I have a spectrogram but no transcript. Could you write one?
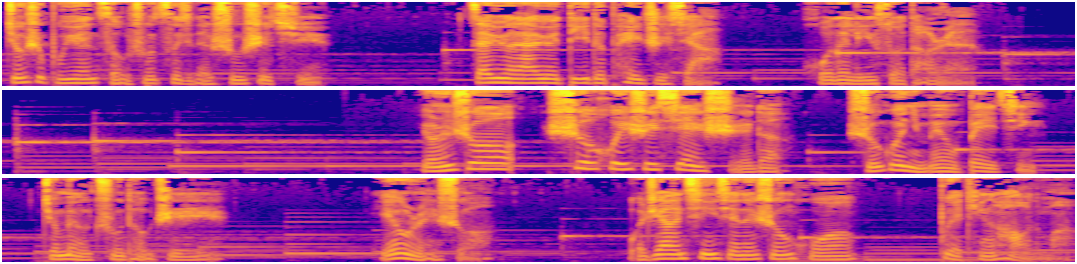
就是不愿走出自己的舒适区，在越来越低的配置下，活得理所当然。有人说，社会是现实的。如果你没有背景，就没有出头之日。也有人说，我这样清闲的生活，不也挺好的吗？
